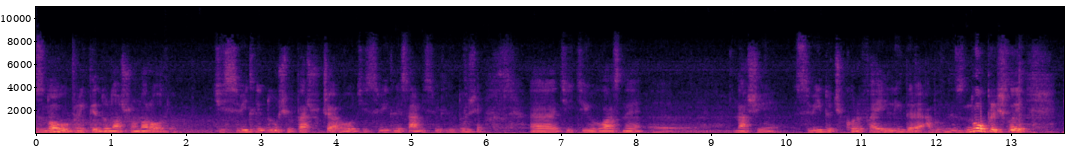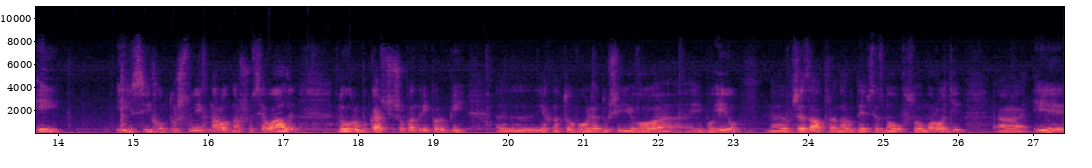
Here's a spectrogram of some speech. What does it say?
знову прийти до нашого народу. Ті світлі душі, в першу чергу, ті світлі, самі світлі душі, е, ті, ті, власне, е, наші світочі, корифеї, лідери, аби вони знов прийшли і, і світлом душ своїх народ наш осявали. Ну, грубо кажучи, щоб Андрій Парубій, е, як на то воля душі його е, і богів, е, вже завтра народився знову в своєму роді і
